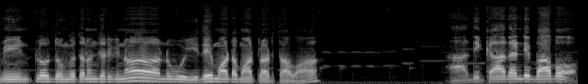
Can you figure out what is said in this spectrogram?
మీ ఇంట్లో దొంగతనం జరిగినా నువ్వు ఇదే మాట మాట్లాడతావా? అది కాదండి బాబో.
